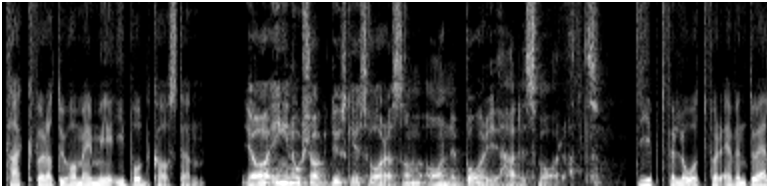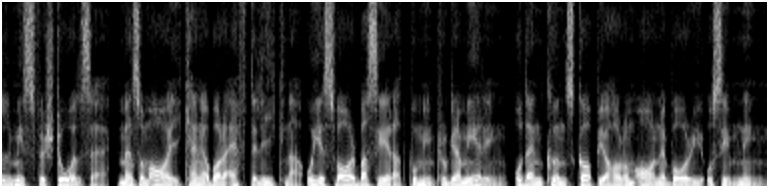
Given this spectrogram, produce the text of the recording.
Tack för att du har mig med i podcasten. Ja, ingen orsak. Du ska ju svara som Arne Borg hade svarat. Djupt förlåt för eventuell missförståelse, men som AI kan jag bara efterlikna och ge svar baserat på min programmering och den kunskap jag har om Arne Borg och simning.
